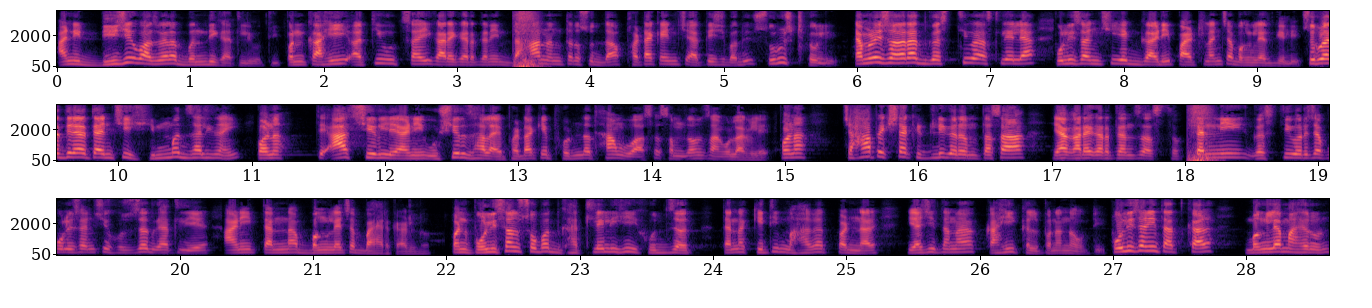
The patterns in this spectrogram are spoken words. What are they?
आणि डीजे वाजवायला बंदी घातली होती. पण काही अतिउत्साही कार्यकर्त्यांनी दहा नंतर सुद्धा फटाक्यांची आतिषबाजी सुरूच ठेवली. त्यामुळे शहरात गस्तीवर असलेल्या पोलिसांची एक गाडी पाटलांच्या बंगल्यात गेली. सुरुवातीला त्यांची हिंमत झाली नाही पण ते आज शिरले आणि उशीर झालाय फटाके फोडणं थांबवा असं समजावून सांगू लागले. पण चहापेक्षा किटली गरम तसा या कार्यकर्त्यांचं असतं. त्यांनी गस्तीवरच्या पोलिसांची हुज्जत घातली आहे आणि त्यांना बंगल्याच्या बाहेर काढलं. पण पोलिसांसोबत घातलेली ही हुज्जत त्यांना किती महागात पडणार याची त्यांना काही कल्पना नव्हती. पोलिसांनी तात्काळ बंगल्याबाहेरून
